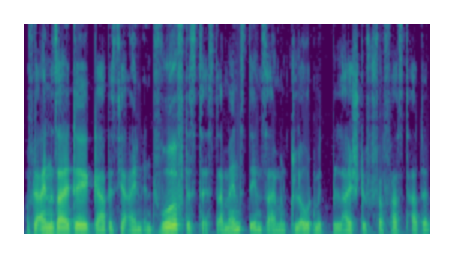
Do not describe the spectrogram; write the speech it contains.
Auf der einen Seite gab es ja einen Entwurf des Testaments, den Simon Claude mit Bleistift verfasst hatte.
